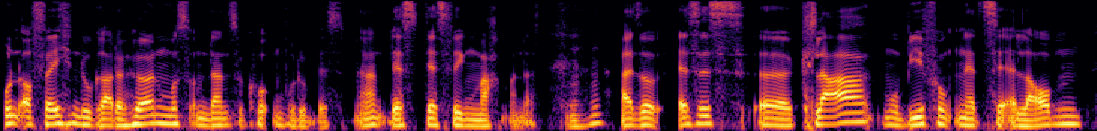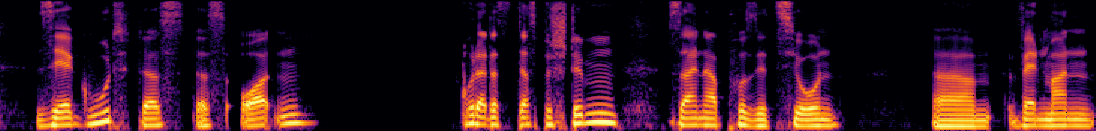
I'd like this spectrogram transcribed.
und auf welchen du gerade hören musst, um dann zu gucken, wo du bist. Ja, des, deswegen macht man das. Mhm. Also es ist äh, klar, Mobilfunknetze erlauben sehr gut das, das Orten oder das, das Bestimmen seiner Position, ähm, wenn man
